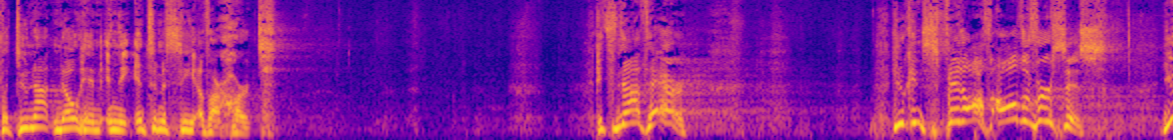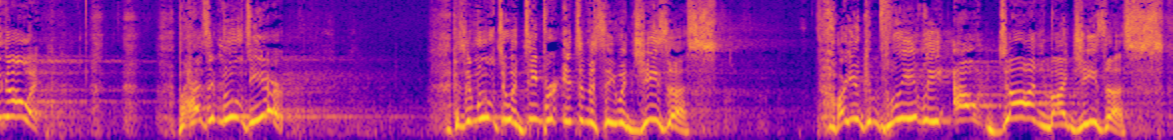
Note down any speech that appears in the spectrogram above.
but do not know him in the intimacy of our heart. It's not there. You can spit off all the verses. You know it. But has it moved here? Has it moved to a deeper intimacy with Jesus? Are you completely outdone by Jesus?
